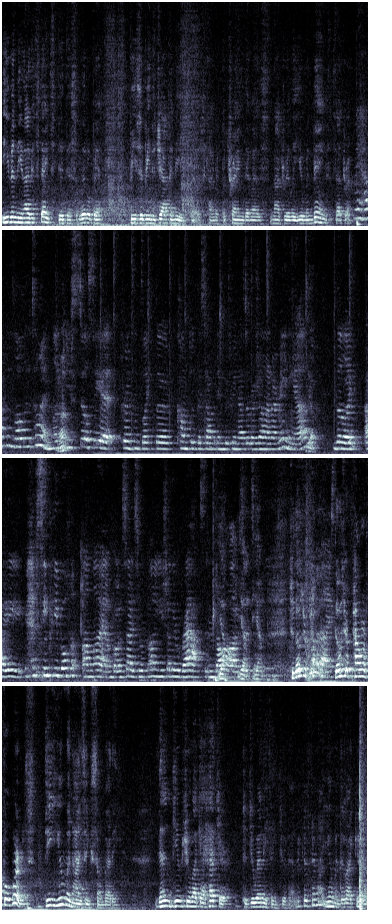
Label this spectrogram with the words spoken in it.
even the United States did this a little bit vis-a-vis the Japanese. That was kind of portraying them as not really human beings, etc. It happens all the time. Like Huh? you still see it. For instance, like the conflict that's happening between Azerbaijan and Armenia. Yeah. The like, I have seen people online on both sides who are calling each other rats and dogs. yeah, It's yeah. So those are those are powerful words. Dehumanizing somebody then gives you like a heter to do anything to them because they're not human. They're like, you know,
